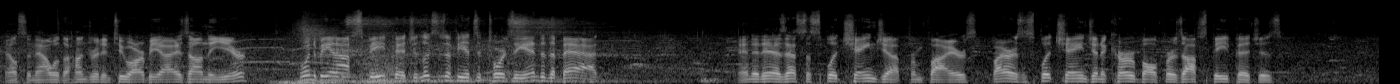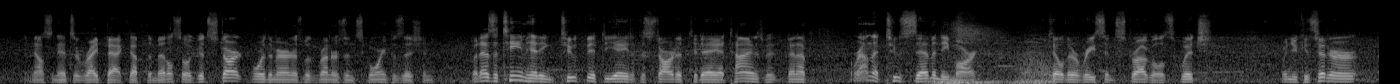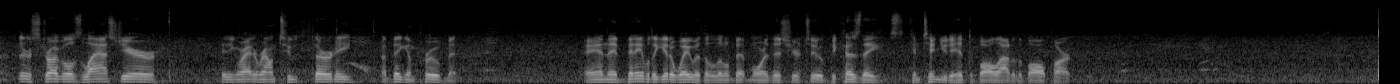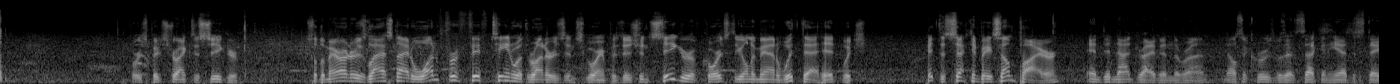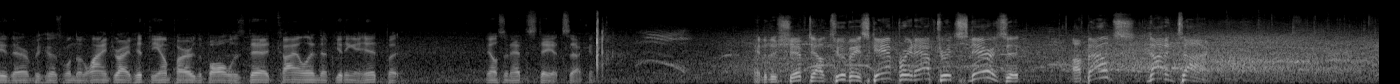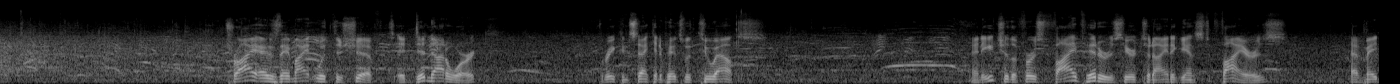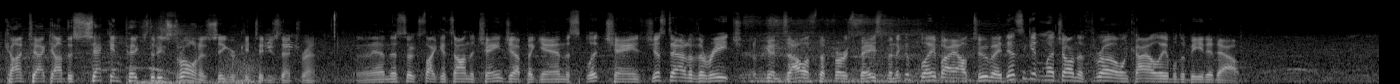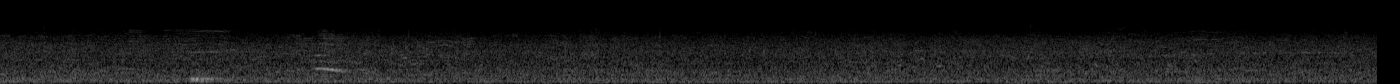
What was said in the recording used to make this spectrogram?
Nelson now with 102 RBIs on the year. Going to be an off speed pitch. It looks as if he hits it towards the end of the bat. And it is. That's a split changeup from Fiers. Fiers a split change and a curveball for his off-speed pitches. Nelson hits it right back up the middle. So a good start for the Mariners with runners in scoring position. But as a team hitting 258 at the start of today, at times we've been up around that 270 mark until their recent struggles, which when you consider their struggles last year, hitting right around 230, a big improvement. And they've been able to get away with it a little bit more this year, too, because they continue to hit the ball out of the ballpark. First pitch strike to Seager. So the Mariners last night one for 15 with runners in scoring position. Seager, of course, the only man with that hit, which hit the second base umpire. And did not drive in the run. Nelson Cruz was at second. He had to stay there because when the line drive hit the umpire, the ball was dead. Kyle ended up getting a hit, but Nelson had to stay at second. Into the shift, Altuve scampering after it, snares it. A bounce, not in time. Try as they might with the shift, it did not work. Three consecutive hits with two outs. And each of the first five hitters here tonight against Fiers have made contact on the second pitch that he's thrown as Seager continues that trend. And this looks like it's on the changeup again. The split change just out of the reach of Gonzalez, the first baseman. A good play by Altuve. Doesn't get much on the throw, and Kyle able to beat it out.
